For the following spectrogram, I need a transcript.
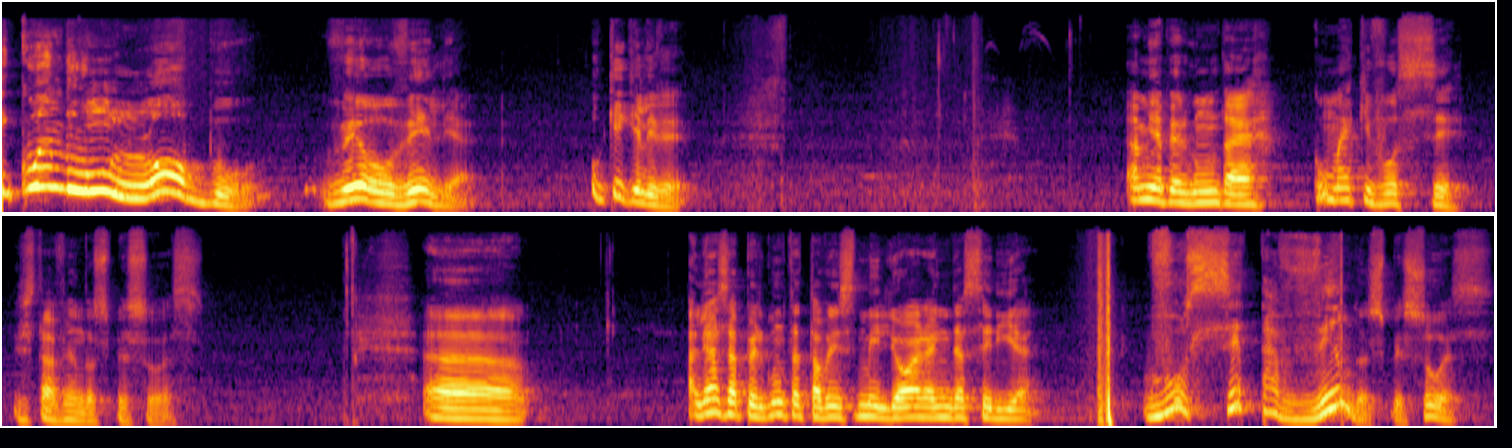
E quando um lobo vê ovelha, o que, que ele vê? A minha pergunta é: como é que você está vendo as pessoas? Uh, aliás, a pergunta talvez melhor ainda seria: você está vendo as pessoas?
